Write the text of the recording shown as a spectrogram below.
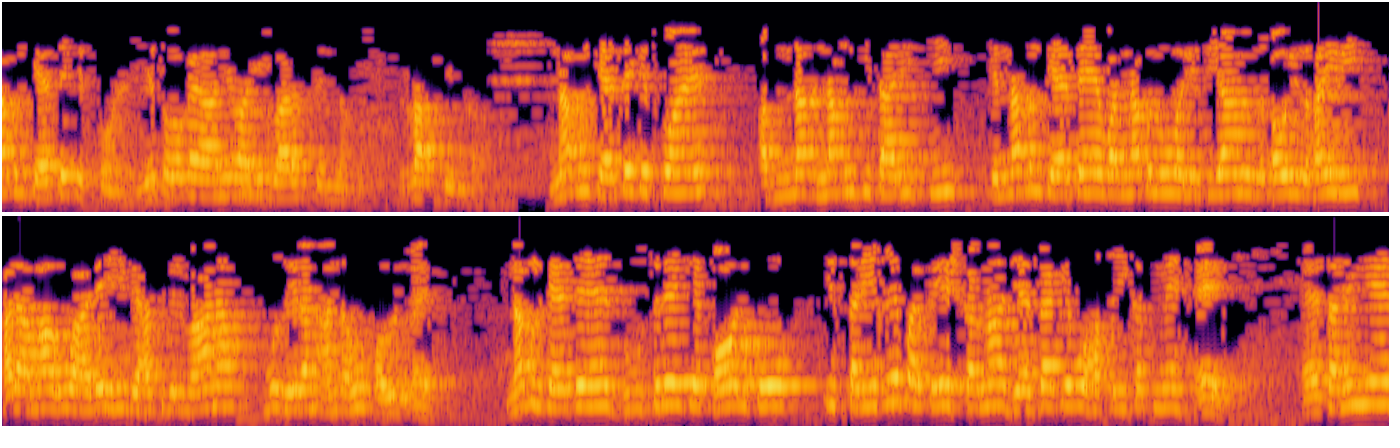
نقل کہتے کس کو ہیں؟ یہ تو ہو گیا آنے والی عبارت سے رب دن کا۔ نقل کہتے کس کو ہیں؟ اب نقل کی تعریف کی کہ نقل کہتے ہیں؟ وہ نقل قول الغیر علامہ علیہ بحسب المعنى مظہرا انه قول الغیر نقل کہتے ہیں دوسرے کے قول کو اس طریقے پر پیش کرنا جیسا کہ وہ حقیقت میں ہے۔ ایسا نہیں ہے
